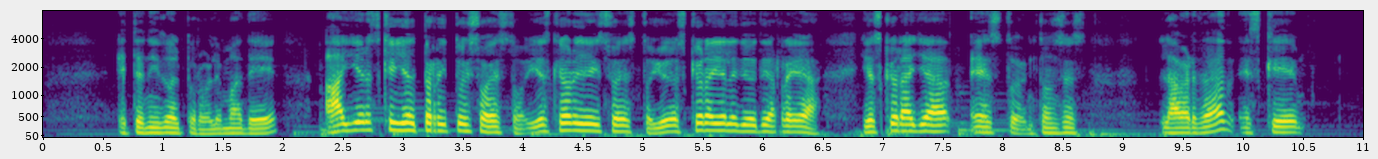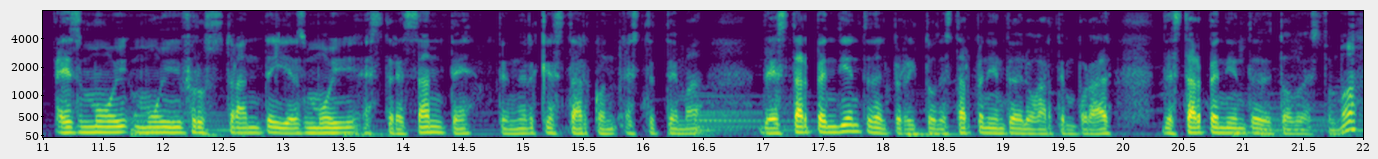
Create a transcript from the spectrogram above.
he tenido el problema de, ay, es que ya el perrito hizo esto, y es que ahora ya hizo esto, y es que ahora ya le dio diarrea, y es que ahora ya esto. Entonces, la verdad es que es muy, muy frustrante y es muy estresante tener que estar con este tema de estar pendiente del perrito, de estar pendiente del hogar temporal, de estar pendiente de todo esto, ¿no?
